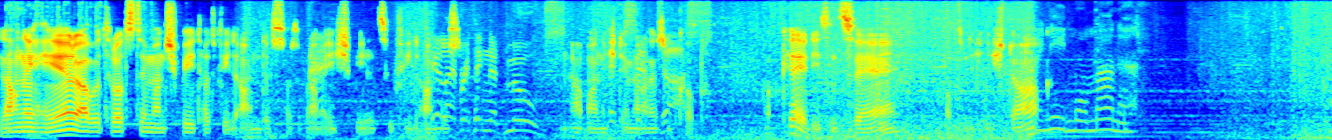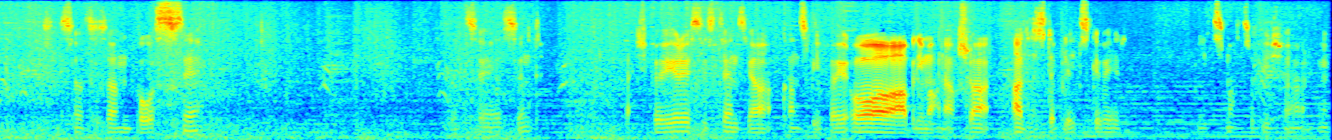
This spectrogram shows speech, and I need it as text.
lange her, aber trotzdem, man spielt halt viel anders. Also ich spiele zu viel anders. Dann hat man nicht immer alles im Kopf. Okay, die sind zäh. Hoffentlich nicht stark. Sozusagen Bosse. Zäh sind. Feuerresistenz, ja, ganz viel Feuer. Oh, aber die machen auch Schaden. Ah, das ist der Blitz gewesen. Blitz macht so viel Schaden. Hm.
